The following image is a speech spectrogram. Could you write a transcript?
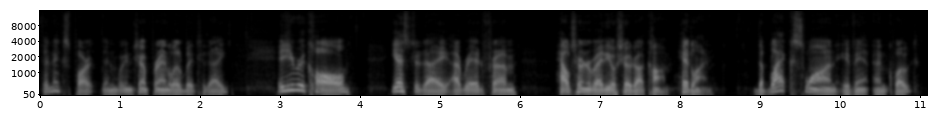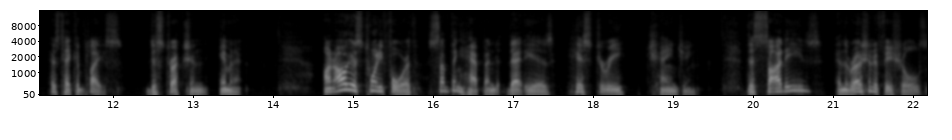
the next part. Then we're going to jump around a little bit today. As you recall, yesterday I read from HalTurnerRadioShow.com headline the Black Swan event, unquote, has taken place. Destruction imminent. On August 24th, something happened that is history changing. The Saudis and the Russian officials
